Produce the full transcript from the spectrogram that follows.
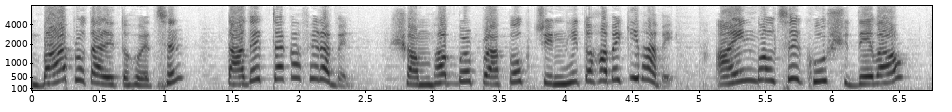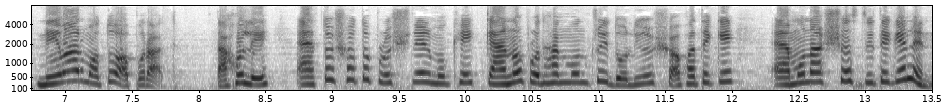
বা প্রতারিত হয়েছেন, তাদের টাকা ফেরাবেন। সম্ভাব্য প্রাপক চিহ্নিত হবে কীভাবে? আইন বলছে ঘুষ দেওয়াও নেওয়ার মতো অপরাধ। তাহলে এত শত প্রশ্নের মুখে কেন প্রধানমন্ত্রী দলীয় সভা থেকে এমন আশ্বাস দিতে গেলেন?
